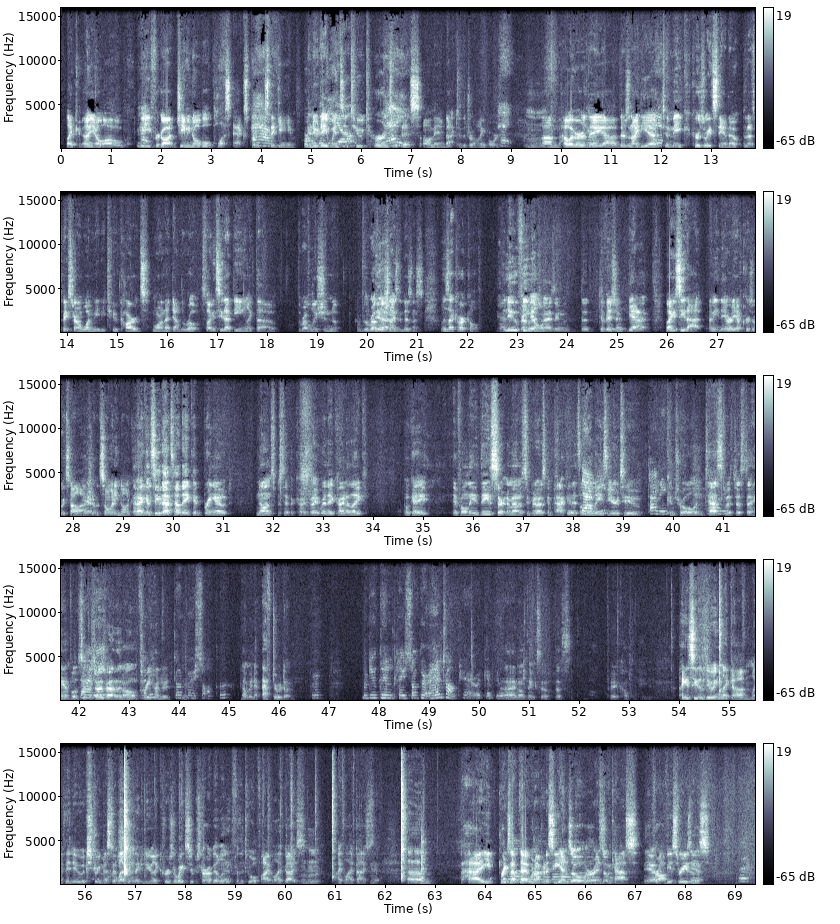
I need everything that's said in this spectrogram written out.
Like, uh, you know, oh, we forgot Jamie Noble plus X breaks the game. Or New Day wins in two turns with this. Oh man, back to the drawing board. Um, however, they uh, there's an idea to make Cruiserweight stand out, but that's based around one, maybe two cards. More on that down the road. So I can see that being like the the revolution of the revolutionizing the business. What is that card called? The new female one. Revolutionizing the Division? division. Yeah. Well, I can see that. I mean, they already have Cruiserweight style action Yeah. with so many non And I can see that's how they could bring out non-specific cards, right? Where they kind of like, okay, if only these certain amount of superstars can pack it, it's a little easier to Daddy. control and test with just a handful of Daddy? superstars rather than all 300. Don't play soccer. Not right now. After we're done. But you can play soccer and talk to Eric if you want. I don't think so. That's very complicated. I can see them doing like um like they do extremist and legend. They could do like cruiserweight superstar ability Yeah. for the 205 live guys. Mm-hmm. Live live guys. Yeah. Um, he brings up that we're not going to see Enzo or Enzo and Cass Yeah. for obvious reasons.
